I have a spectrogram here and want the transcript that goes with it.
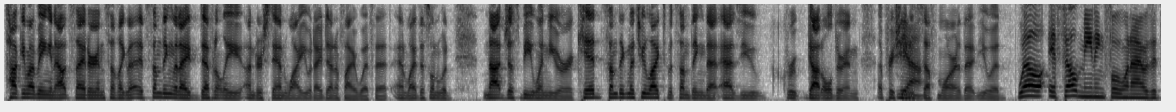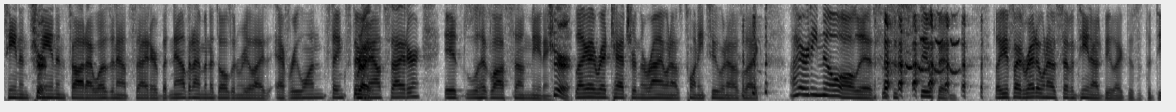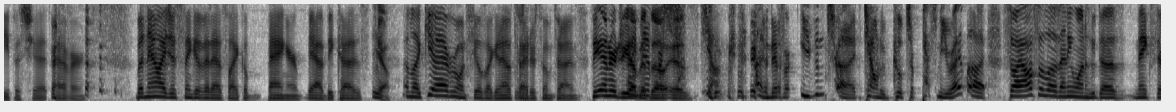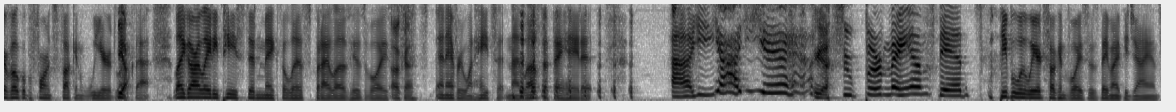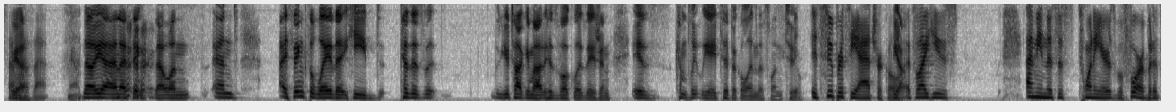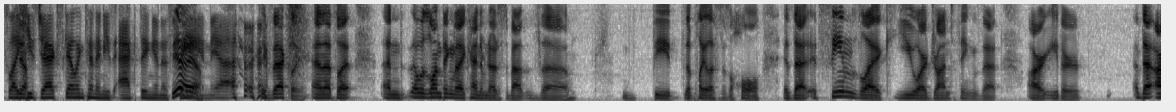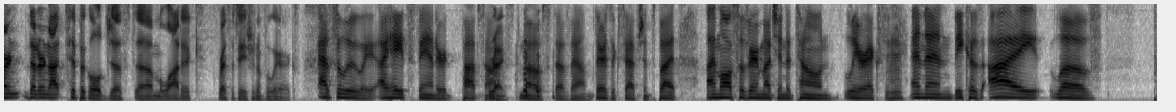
talking about being an outsider and stuff like that. It's something that I definitely understand why you would identify with it, and why this one would not just be when you were a kid something that you liked, but something that as you grew, got older and appreciated Yeah. stuff more, that you would. Well, it felt meaningful when I was a teen and Sure. tween and thought I was an outsider. But now that I'm an adult and realize everyone thinks they're Right. an outsider, it has lost some meaning. Sure. Like I read Catcher in the Rye when I was 22 and I was like, I already know all this. This is stupid. like if I'd read it when I was 17, I'd be like, this is the deepest shit ever. but now I just think of it as like a banger. Yeah, because Yeah. I'm like, yeah, everyone feels like an outsider sometimes. The energy of I it never though shot is junk. I never even tried. Counterculture passed me right by. So I also love anyone who does makes their vocal performance fucking weird like Yeah. that. Like Our Lady Peace didn't make the list, but I love his voice. Okay. S- and everyone hates it, and I love that they hate it. Ah yeah yeah Yeah. Superman's dead. People with weird fucking voices, they might be giants. I Yeah. love that. Yeah. No, yeah, and I think that one, and I think the way that he, because it's you're talking about his vocalization is completely atypical in this one too. It's super theatrical. Yeah. It's like he's. I mean, this is 20 years before, but it's like Yeah. he's Jack Skellington and he's acting in a Yeah, yeah. scene. Yeah. exactly, and that's what, and that was one thing that I kind of noticed about the. The, the playlist as a whole is that it seems like you are drawn to things that are either that aren't that are not typical just uh, melodic recitation of the lyrics. Absolutely. I hate standard pop songs, Right. most of them. There's exceptions, but I'm also very much into tone, lyrics. Mm-hmm. And then because I love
